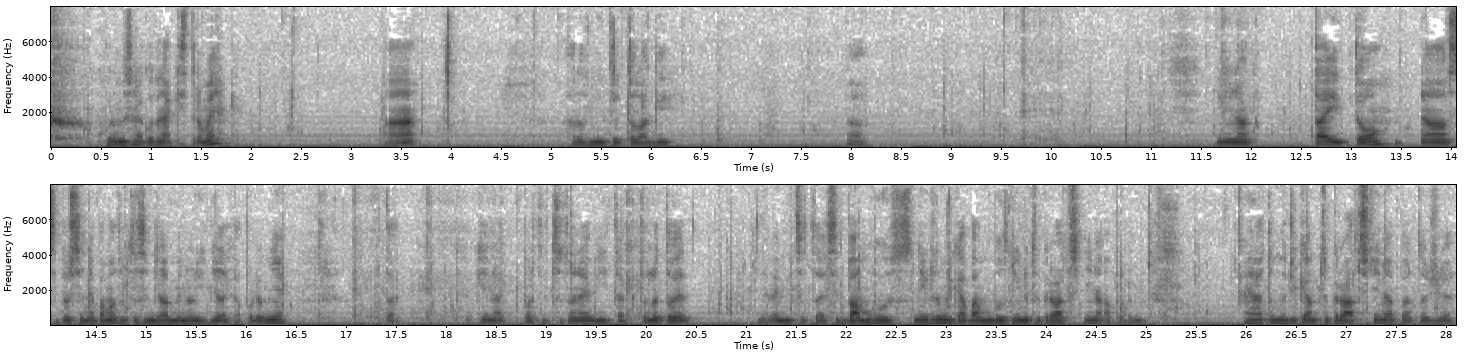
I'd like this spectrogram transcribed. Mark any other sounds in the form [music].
Budeme se jako nějaký stromy. A. Hrozný tyto lagy. A. Jinak tady to, já si prostě nepamatuju, co jsem dělal v minulých dílech a podobně. Tak, jinak, pro ty, co to neví, tak tohle to je nevím, co to je, jestli bambus, někdo tomu říká bambus, někdo cukrová třtina a podobně. A já tomu říkám cukrová třtina, protože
